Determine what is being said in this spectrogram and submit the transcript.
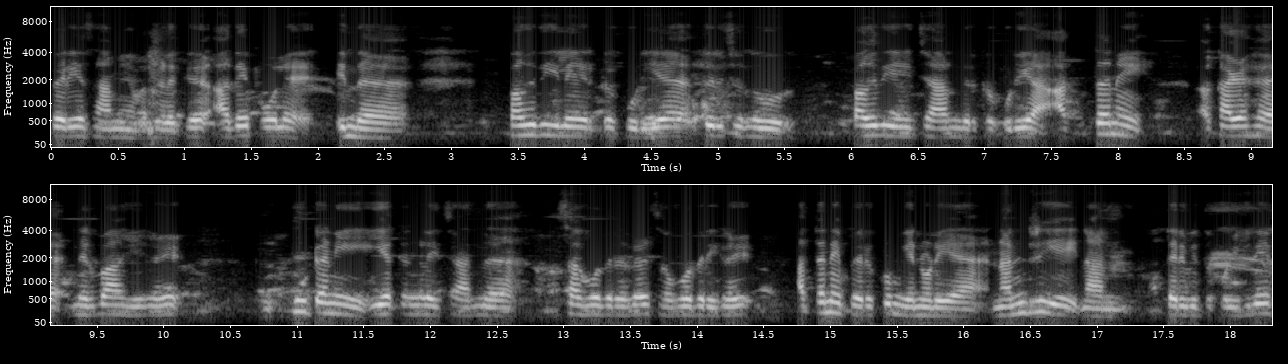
பெரியசாமி அவர்களுக்கு அதே போல இந்த பகுதியிலே இருக்கக்கூடிய திருச்செந்தூர் பகுதியை சார்ந்திருக்கக்கூடிய அத்தனை கழக நிர்வாகிகள் கூட்டணி இயக்கங்களை சார்ந்த சகோதரர்கள் சகோதரிகள் அத்தனை பேருக்கும் என்னுடைய நன்றியை நான் தெரிவித்துக் கொள்கிறேன்.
